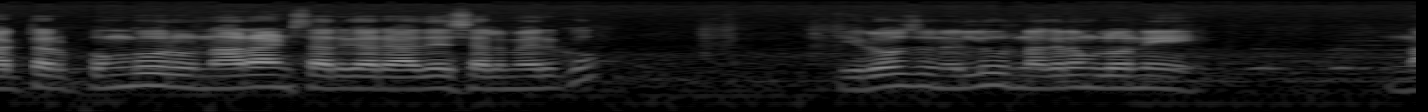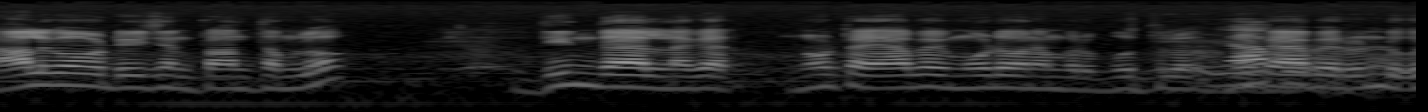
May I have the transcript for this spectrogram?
డాక్టర్ పొంగూరు నారాయణ సార్ గారి ఆదేశాల మేరకు ఈరోజు నెల్లూరు నగరంలోని నాలుగవ డివిజన్ ప్రాంతంలో దీన్ దయాల్ నగర్ నూట యాభై మూడవ నెంబర్ బూత్లో నూట యాభై రెండు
